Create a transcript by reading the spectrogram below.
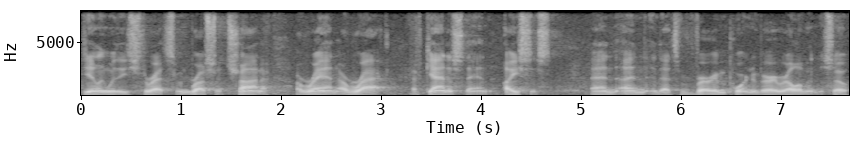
dealing with these threats from Russia, China, Iran, Iraq, Afghanistan, ISIS. And, and that's very important and very relevant. So,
